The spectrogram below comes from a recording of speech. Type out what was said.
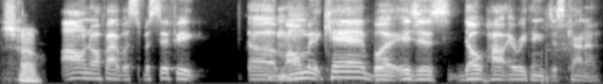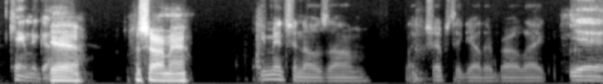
sure. I don't know if I have a specific uh moment, Ken, but it's just dope how everything just kind of came together. Yeah, for sure, man. You mentioned those um like trips together, bro. Like yeah,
